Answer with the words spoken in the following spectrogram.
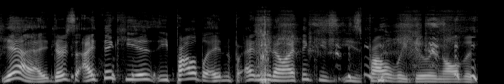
yeah, there's. I think he is. He probably, and, and, you know, I think he's he's probably doing all the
